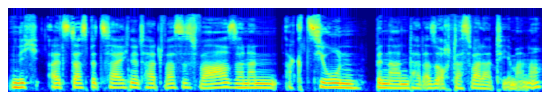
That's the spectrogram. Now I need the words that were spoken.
nicht als das bezeichnet hat, was es war, sondern Aktion benannt hat. Also auch das war das Thema, ne?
